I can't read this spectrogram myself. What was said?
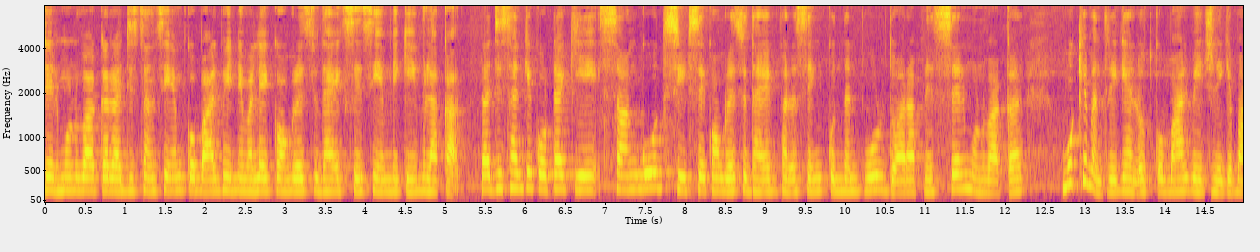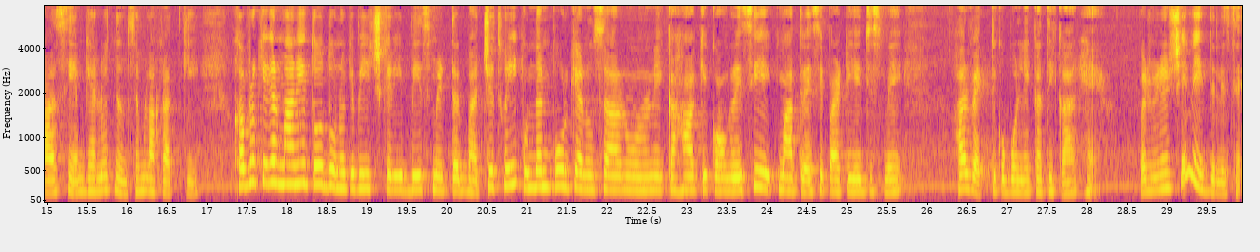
सिर मुंडवा कर राजस्थान सीएम को बाल भेजने वाले कांग्रेस विधायक से सीएम ने की मुलाकात। राजस्थान के कोटा की सांगोद सीट से कांग्रेस विधायक भरत सिंह कुंदनपुर द्वारा अपने सिर मुंडवाकर मुख्यमंत्री गहलोत को बाल भेजने के बाद सीएम गहलोत ने उनसे मुलाकात की। खबरों की अगर माने तो दोनों के बीच करीब 20 मिनट तक बातचीत हुई। कुंदनपुर के अनुसार उन्होंने कहा कि कांग्रेस ही एकमात्र ऐसी पार्टी है जिसमें हर व्यक्ति को बोलने का अधिकार है। परवीन सिंह, नई दिल्ली से।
